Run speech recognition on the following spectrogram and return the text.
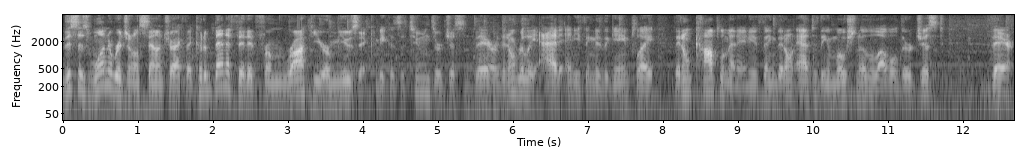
this is one original soundtrack that could have benefited from rockier music because the tunes are just there. They don't really add anything to the gameplay, they don't complement anything, they don't add to the emotion of the level, they're just there.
